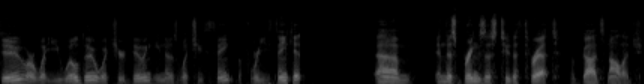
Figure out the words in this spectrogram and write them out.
do or what you will do or what you're doing. He knows what you think before you think it. Um, and this brings us to the threat of God's knowledge.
